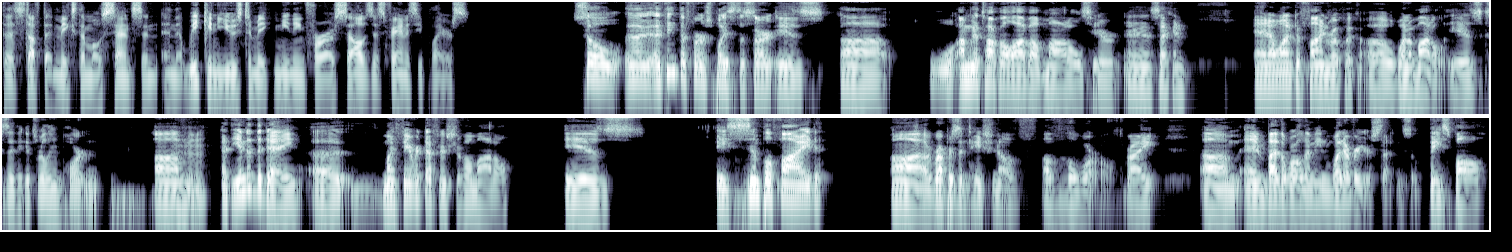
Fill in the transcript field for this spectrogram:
the stuff that makes the most sense and, and that we can use to make meaning for ourselves as fantasy players? So uh, I think the first place to start is uh, I'm going to talk a lot about models here in a second, and I wanted to define real quick uh, what a model is because I think it's really important. Um, mm-hmm. At the end of the day, uh, my favorite definition of a model is a simplified uh, representation of of the world, right? Um, and by the world, I mean whatever you're studying. So baseball,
